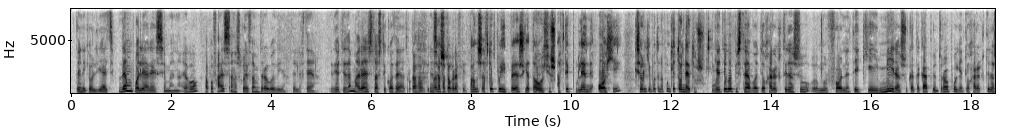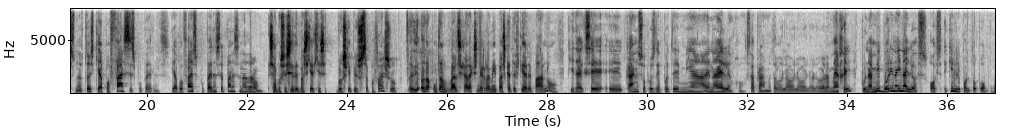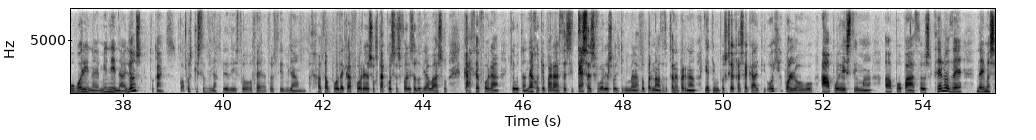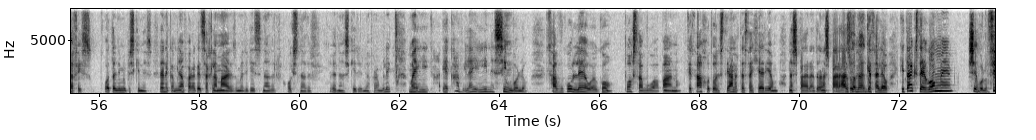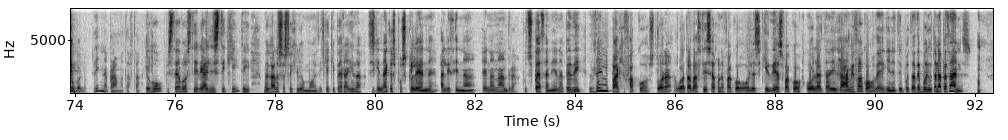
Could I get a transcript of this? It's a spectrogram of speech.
δεν είναι και όλοι έτσι. Δεν μου πολύ αρέσει εμένα. Εγώ αποφάσισα να ασχοληθώ με την τραγωδία τελευταία διότι δεν μου αρέσει το αστικό θέατρο καθόλου. Είναι σαν φωτογραφία. Πάντως αυτό που είπες για τα όχι σου, αυτοί που λένε όχι, ξέρουν και πότε να πούν και το ναι του. Γιατί εγώ πιστεύω ότι ο χαρακτήρας σου μορφώνεται και η μοίρα σου κατά κάποιον τρόπο, γιατί ο χαρακτήρας σου είναι αυτός και οι αποφάσεις που παίρνεις. Οι αποφάσεις που παίρνεις σε πάνε σε έναν δρόμο. Σαν πως εσύ δεν πας και έρχεσαι μπρος και πίσω στις αποφάσεις σου. Δηλαδή όταν, όταν βάλεις χαράξιμη γραμμή, πας κατευθείαν επάνω. Κοίταξε, ε, κάνεις οπωσδήποτε μία, ένα έλεγχο στα πράγματα, όλα, όλα, όλα, όλα, όλα, μέχρι που να μην μπορεί να είναι αλλιώς. Όχι. Εκείνο λοιπόν το που μπορεί να μην είναι αλλιώς, το κάνεις. Όπω και στη δουλειά. Δηλαδή στο θέατρο, στη δουλειά μου. Θα τα πω 10 φορές, 800 φορές θα το διαβάσω κάθε φορά. Και όταν έχω και παράσταση, 4 φορές όλη την ημέρα θα το περνάω, θα το ξαναπερνάω. Γιατί μήπως ξέχασα κάτι. Όχι από λόγο, από αίσθημα, από πάθος. Θέλω δε να είμαι σαφής όταν είμαι επί σκηνής. Λένε καμιά φορά κάτι σαν χλαμάρες μερικοί συνάδελφοι. Όχι συνάδελφοι, ένας κύριος μια φορά μου λέει, Μα η Εκάβη λέει είναι σύμβολο. Θα βγω, λέω εγώ, πώς θα βγω απάνω; Και θα έχω τώρα στιάνακτα στα χέρια μου να, σπαρα, να σπαράζω και θα λέω, Κοιτάξτε, εγώ είμαι Σύμβολο. Σύμβολο. Δεν είναι πράγματα αυτά. Εγώ πιστεύω στη ρεαλιστική. Τι μεγάλωσα στο χιλιομόδι και εκεί πέρα είδα τις γυναίκες πω κλαίνε αληθινά έναν άντρα που τους πέθανε ένα παιδί. Δεν υπάρχει φακός. Τώρα όλα τα βαφτίσια έχουν φακό. Όλες οι κηδείες φακό. Όλα τα γάμοι φακό. Δεν γίνεται τίποτα. Δεν μπορεί ούτε να πεθάνεις.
